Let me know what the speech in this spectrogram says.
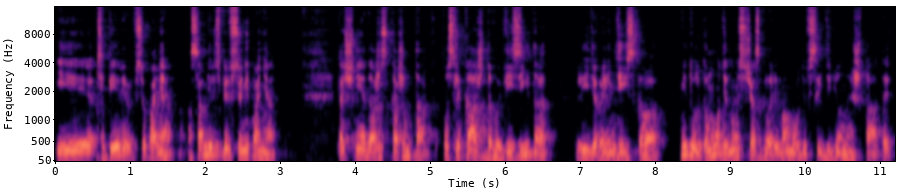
и теперь все понятно. На самом деле теперь все непонятно. Точнее, даже скажем так, после каждого визита лидера индийского, не только моде, но мы сейчас говорим о моде в Соединенные Штаты,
